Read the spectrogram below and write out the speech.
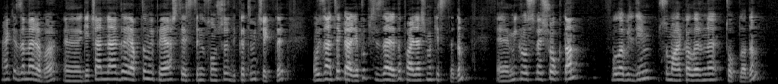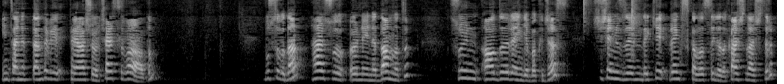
Herkese merhaba. Ee, geçenlerde yaptığım bir pH testinin sonuçları dikkatimi çekti. O yüzden tekrar yapıp sizlerle de paylaşmak istedim. Ee, Migros ve Şok'tan bulabildiğim su markalarını topladım. İnternetten de bir pH ölçer sıvı aldım. Bu sıvıdan her su örneğine damlatıp suyun aldığı renge bakacağız. Şişenin üzerindeki renk skalasıyla da karşılaştırıp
